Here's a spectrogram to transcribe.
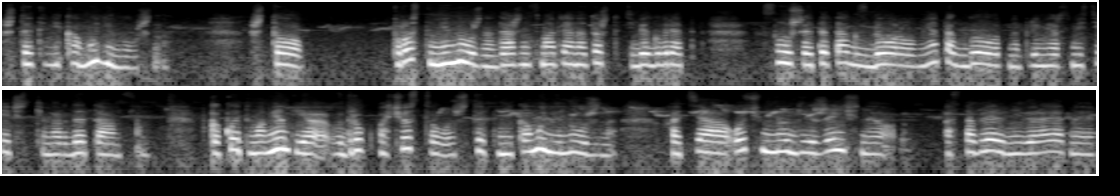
что это никому не нужно, что просто не нужно, даже несмотря на то, что тебе говорят, слушай, это так здорово, у меня так было, вот, например, с мистическим РД-танцем. В какой-то момент я вдруг почувствовала, что это никому не нужно, хотя очень многие женщины оставляли невероятные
